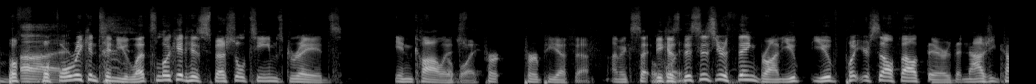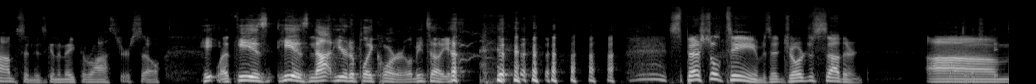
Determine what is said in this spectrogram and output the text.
Bef- Uh, before we continue, let's look at his special teams grades in college boy. per per PFF. I'm excited Oh, because boy. this is your thing, Braun. You've you've put yourself out there that Najee Thompson is going to make the roster. So He he is he is not here to play corner. Let me tell you. special teams at Georgia Southern. Um, right.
